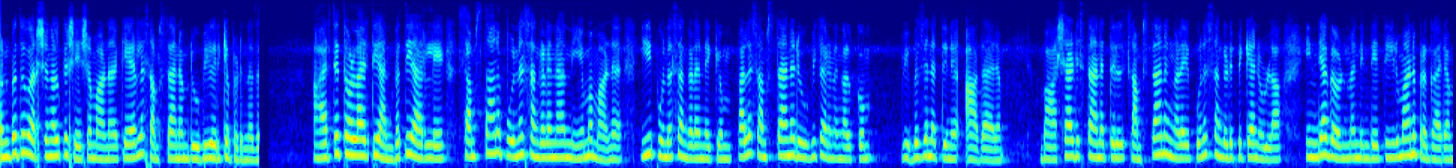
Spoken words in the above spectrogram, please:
ഒൻപത് വർഷങ്ങൾക്ക് ശേഷമാണ് കേരള സംസ്ഥാനം രൂപീകരിക്കപ്പെടുന്നത്. ആയിരത്തി തൊള്ളായിരത്തി അൻപത്തിയാറിലെ സംസ്ഥാന പുനഃസംഘടനാ നിയമമാണ് ഈ പുനഃസംഘടനയ്ക്കും പല സംസ്ഥാന രൂപീകരണങ്ങൾക്കും വിഭജനത്തിന് ആധാരം. ഭാഷാടിസ്ഥാനത്തിൽ സംസ്ഥാനങ്ങളെ പുനഃസംഘടിപ്പിക്കാനുള്ള ഇന്ത്യ ഗവൺമെന്റിന്റെ തീരുമാനപ്രകാരം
